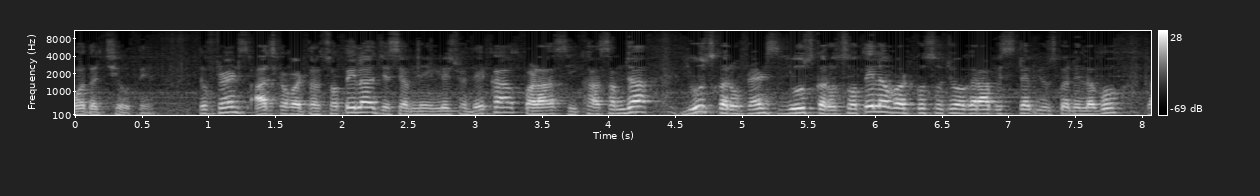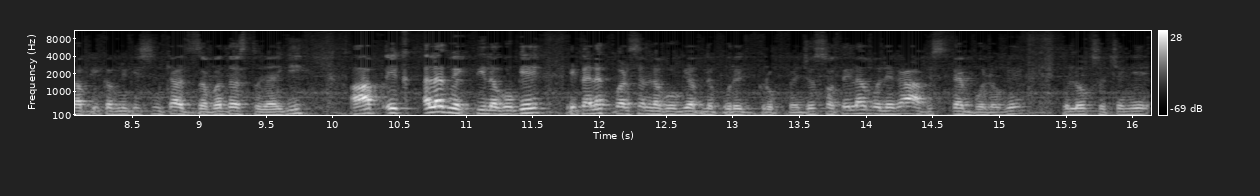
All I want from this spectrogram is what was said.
बहुत अच्छे होते हैं। तो फ्रेंड्स आज का वर्ड था सौतेला, जिसे हमने इंग्लिश में देखा, पढ़ा, सीखा, समझा। यूज़ करो फ्रेंड्स यूज़ करो। सौतेला वर्ड को सोचो, अगर आप स्टेप यूज़ करने लगो तो आपकी कम्युनिकेशन क्या ज़बरदस्त हो जाएगी। आप एक अलग व्यक्ति लगोगे, एक अलग पर्सन लगोगे अपने पूरे ग्रुप में। जो सौतेला बोलेगा, आप स्टेप बोलोगे तो लोग सोचेंगे,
